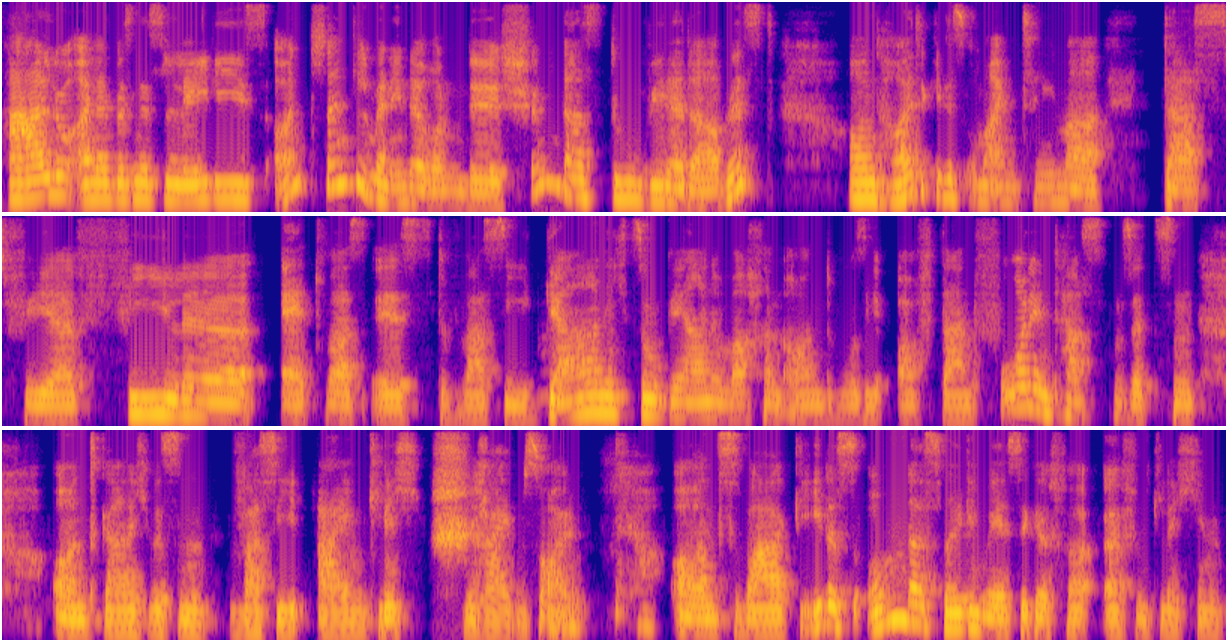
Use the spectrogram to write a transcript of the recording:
Hallo alle Business Ladies und Gentlemen in der Runde. Schön, dass du wieder da bist. Und heute geht es um ein Thema, das für viele etwas ist, was sie gar nicht so gerne machen und wo sie oft dann vor den Tasten sitzen und gar nicht wissen, was sie eigentlich schreiben sollen. Und zwar geht es um das regelmäßige Veröffentlichen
